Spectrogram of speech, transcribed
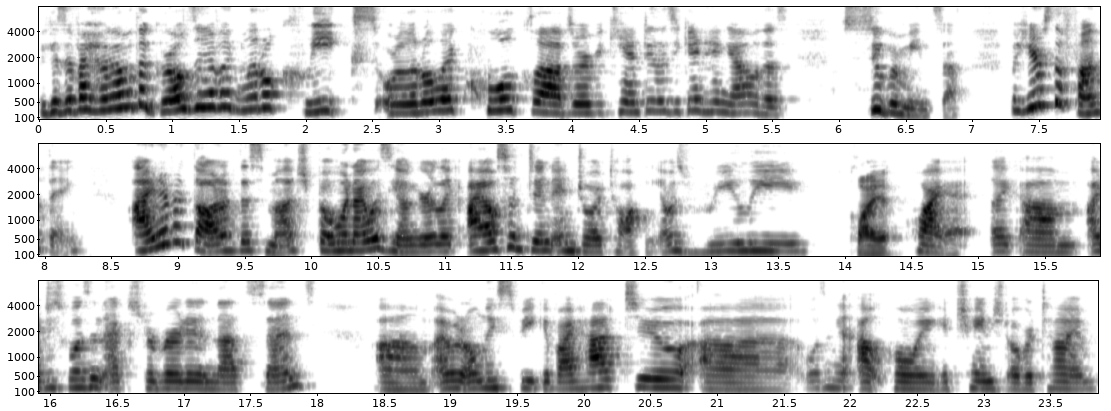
because if i hung out with the girls they have like little cliques or little like cool clubs or if you can't do this you can't hang out with us. Super mean stuff. But here's the fun thing i never thought of this much but when i was younger like i also didn't enjoy talking i was really Quiet. quiet. Like um I just wasn't extroverted in that sense. Um I would only speak if I had to. Uh wasn't outgoing. It changed over time.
